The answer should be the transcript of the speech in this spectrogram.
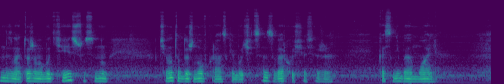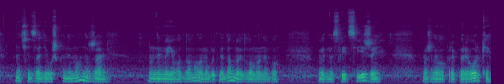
не знаю, теж, мабуть, є щось, ну, чи воно так должно в краски бути, чи це зверху щось вже. Якась ніби емаль. Значить, ззаді ушка нема, на жаль. Ну, не ми його зламали, мабуть, недавно відломане, бо видно слід свіжий. Можливо, при переорці.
